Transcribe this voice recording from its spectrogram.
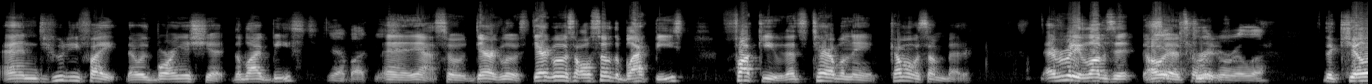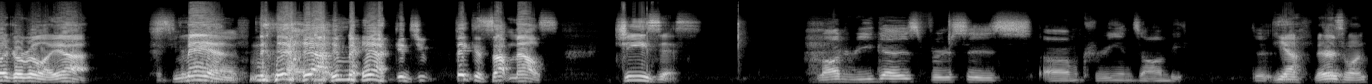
And who did he fight that was boring as shit? The Black Beast. Yeah, Black Beast. And yeah, so Derrick Lewis. Derrick Lewis also the Black Beast. Fuck you. That's a terrible name. Come up with something better. Everybody loves it. Oh So yeah, it's Killer. Gorilla. The Killer Gorilla. Yeah. Man, man. Could you think of something else? Jesus. Rodriguez versus um, Korean Zombie. Yeah, the- there's one.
